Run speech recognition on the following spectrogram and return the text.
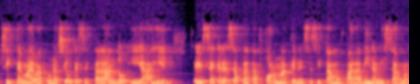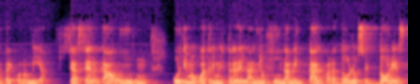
sistema de vacunación que se está dando y ágil, se crea esa plataforma que necesitamos para dinamizar nuestra economía se acerca un último cuatrimestre del año fundamental para todos los sectores.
